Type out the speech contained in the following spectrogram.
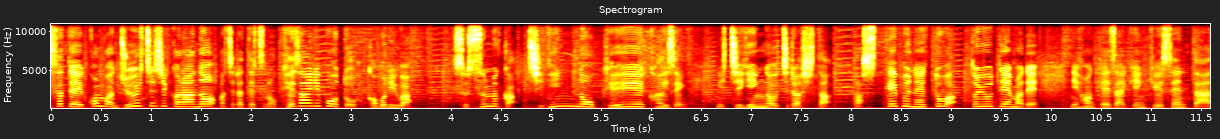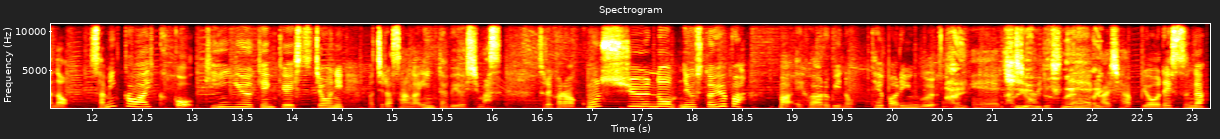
さて今晩11時からの町田鉄の経済リポート深掘りは進むか地銀の経営改善日銀が打ち出した助け舟とはというテーマで日本経済研究センターの三川育子金融研究室長に町田さんがインタビューします。それから今週のニュースといえばまあ、FRB のテーパリング、はい。えー、水曜日ですね、えー、開始発表ですが、は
